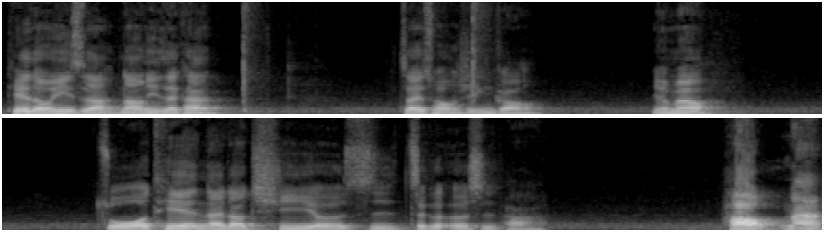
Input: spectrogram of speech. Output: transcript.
听懂意思啊？然后你再看，再创新高，有没有？昨天来到七二四，这个二十趴，好，那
